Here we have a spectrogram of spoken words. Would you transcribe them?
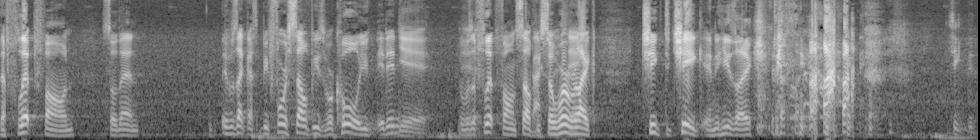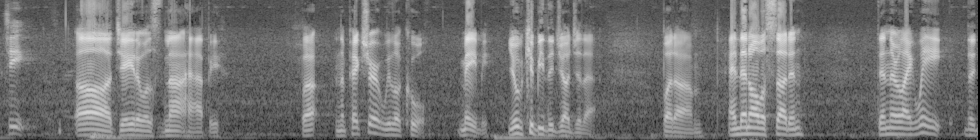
the flip phone. So then, it was like a, before selfies were cool. You it didn't. Yeah, It was a flip phone selfie. Back so we're like cheek to cheek, and he's like, cheek to cheek. Oh, Jada was not happy. But in the picture, we look cool. Maybe you could be the judge of that. But um, and then all of a sudden, then they're like, wait, the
